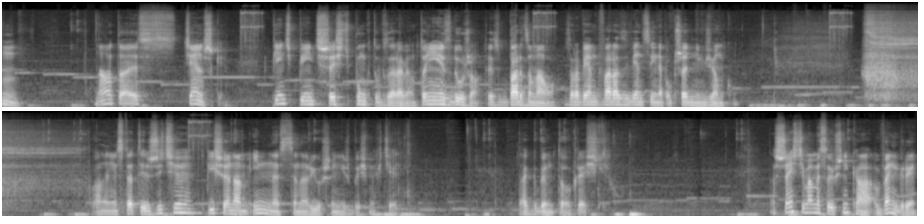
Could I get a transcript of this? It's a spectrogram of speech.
Hmm. No to jest ciężkie. 5, 5, 6 punktów zarabiam. To nie jest dużo, to jest bardzo mało. Zarabiałem dwa razy więcej na poprzednim ziomku. Ale niestety życie pisze nam inne scenariusze niż byśmy chcieli. Tak bym to określił. Na szczęście mamy sojusznika Węgry,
